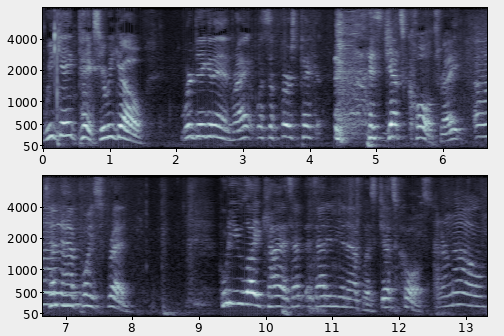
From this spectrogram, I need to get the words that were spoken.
Week eight picks. Here we go. We're digging in, right? What's the first pick? it's Jets Colts, right? Um, Ten and a half point spread. Who do you like, Kai? It's at, it's at Indianapolis. Jets Colts. I don't know.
